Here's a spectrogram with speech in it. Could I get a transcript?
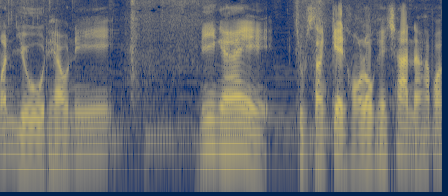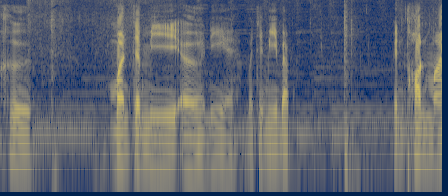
มันอยู่แถวนี้ นี่ไง จุดสังเกตของโลเคชันนะครับก็คือมันจะมีเออนี่ไงมันจะมีแบบเป็นท่อนไม้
